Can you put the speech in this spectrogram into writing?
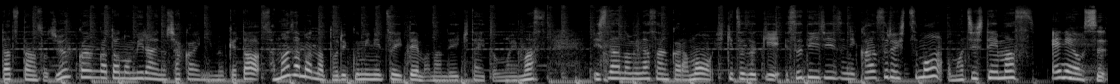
脱炭素循環型の未来の社会に向けたさまざまな取り組みについて学んでいきたいと思います。リスナーの皆さんからも引き続き SDGs に関する質問お待ちしています。エネオス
